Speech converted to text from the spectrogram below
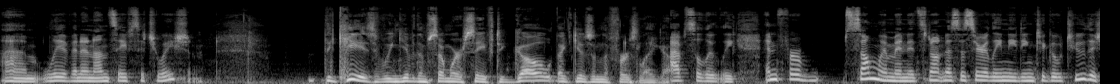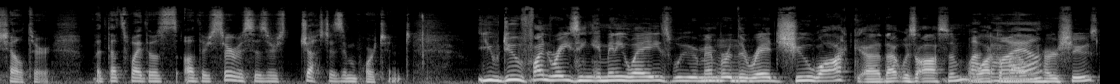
um, live in an unsafe situation. The key is if we can give them somewhere safe to go, that gives them the first leg up. Absolutely. And for some women, it's not necessarily needing to go to the shelter, but that's why those other services are just as important. You do fundraising in many ways. We remember mm-hmm. the red shoe walk. Uh, that was awesome. Walk, walk a mile in her shoes.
